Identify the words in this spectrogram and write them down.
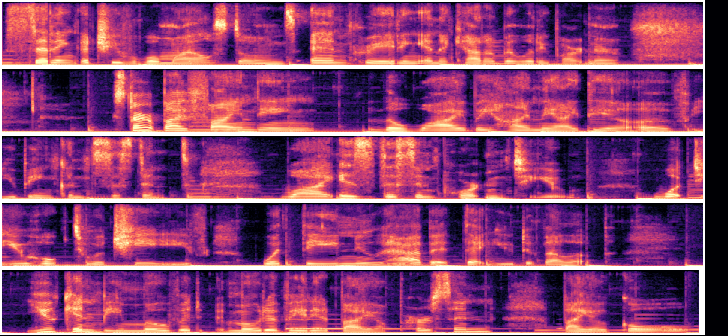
setting achievable milestones, and creating an accountability partner. Start by finding the why behind the idea of you being consistent. Why is this important to you? What do you hope to achieve with the new habit that you develop? You can be motivated by a person, by a goal,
